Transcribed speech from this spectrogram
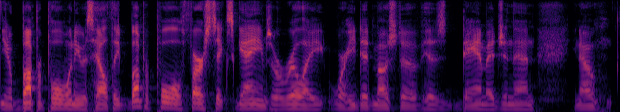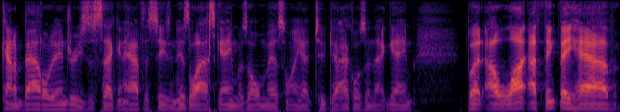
you know, Bumper Pool when he was healthy. Bumper Pool's first six games were really where he did most of his damage, and then you know, kind of battled injuries the second half of the season. His last game was Ole Miss, only had two tackles in that game. But a lot, I think they have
